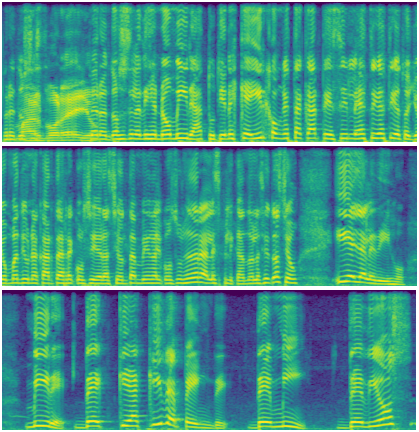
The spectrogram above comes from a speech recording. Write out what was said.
Pero entonces, Mal por ello. Pero entonces le dije, no, mira, tú tienes que ir con esta carta y decirle esto y esto y esto. Yo mandé una carta de reconsideración también al cónsul general explicando la situación. Y ella le dijo, mire, de que aquí depende de mí, de Dios,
